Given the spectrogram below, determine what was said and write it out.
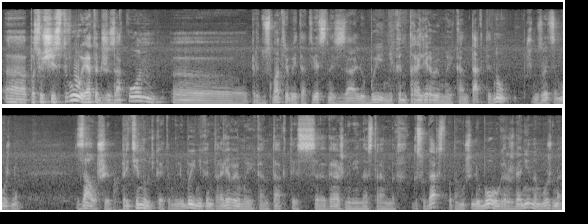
Э, по существу этот же закон э, предусматривает ответственность за любые неконтролируемые контакты. Ну, что называется, можно за уши притянуть к этому любые неконтролируемые контакты с гражданами иностранных государств, потому что любого гражданина можно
